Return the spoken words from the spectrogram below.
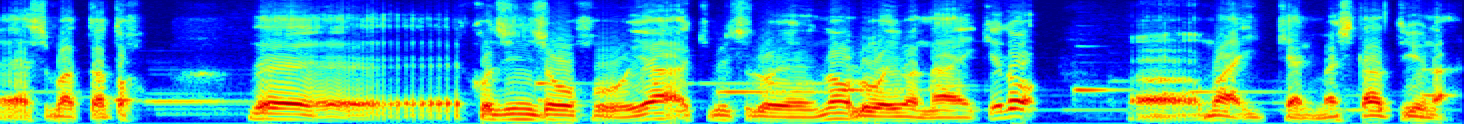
えー、しまったと。で、個人情報や機密漏洩の漏洩はないけど、あまあ、一件ありましたというような、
